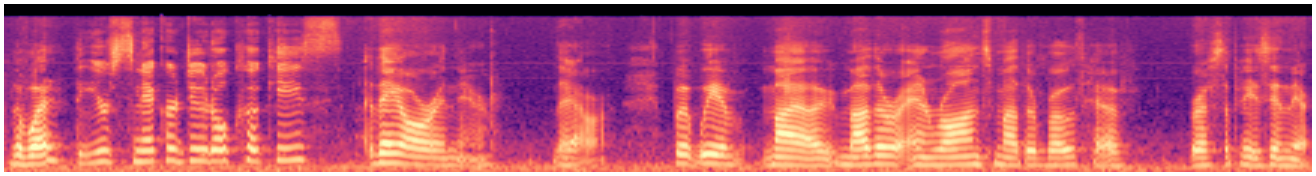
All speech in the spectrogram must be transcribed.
the what? The, your snickerdoodle cookies? They are in there. They are. But we have my mother and Ron's mother both have recipes in there.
